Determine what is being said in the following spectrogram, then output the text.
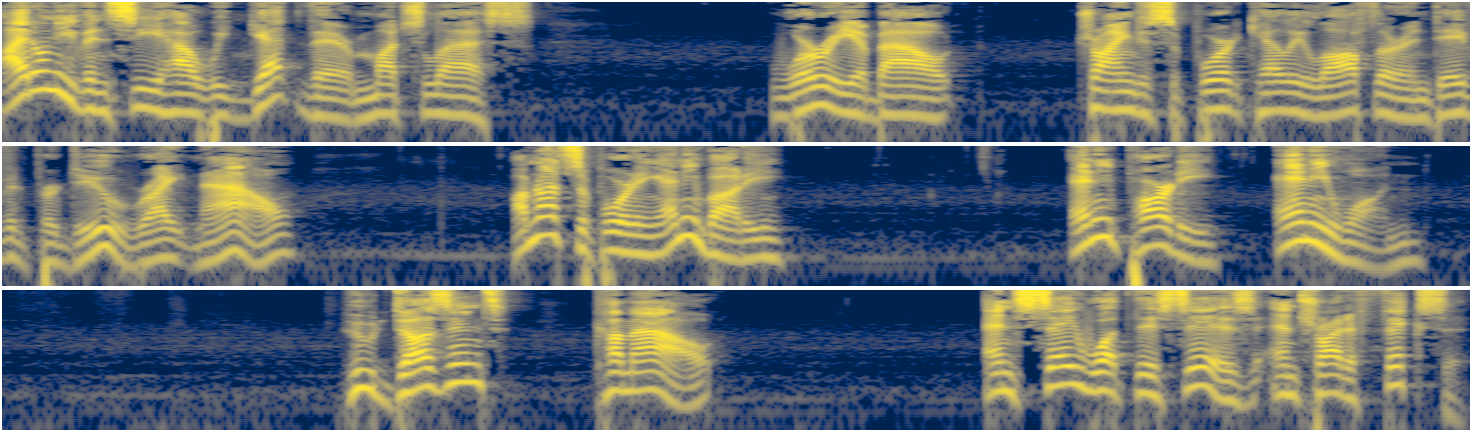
I don't even see how we get there, much less worry about trying to support Kelly Loeffler and David Perdue right now. I'm not supporting anybody, any party, anyone who doesn't come out and say what this is and try to fix it.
